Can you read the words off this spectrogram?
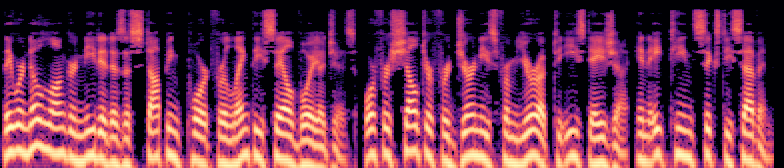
They were no longer needed as a stopping port for lengthy sail voyages, or for shelter for journeys from Europe to East Asia. In 1867,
